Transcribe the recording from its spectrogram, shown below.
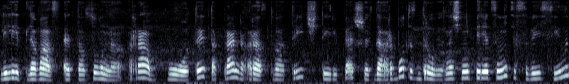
Лилит для вас это зона работы. Так, правильно? Раз, два, три, четыре, пять, шесть. Да, работа, здоровье. Значит, не переоцените свои силы,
